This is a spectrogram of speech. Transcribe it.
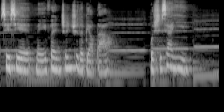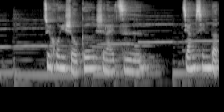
谢谢每一份真挚的表达，我是夏意。最后一首歌是来自江心的《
